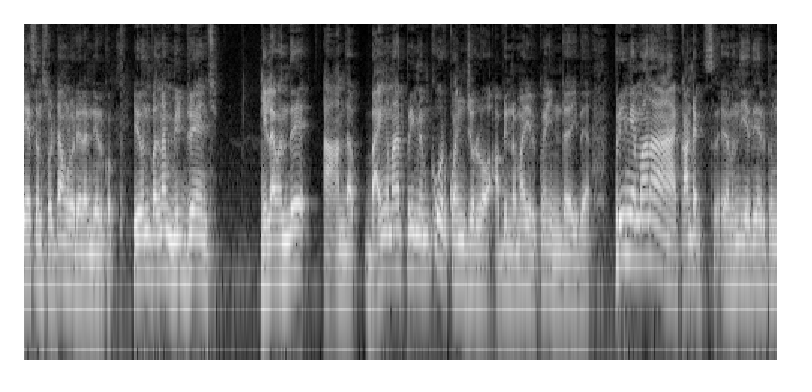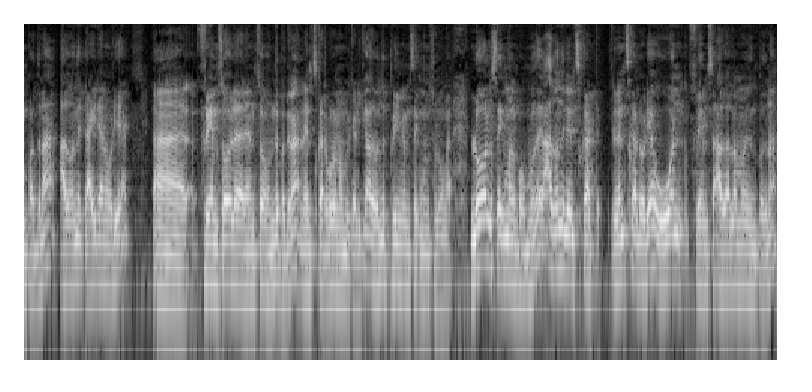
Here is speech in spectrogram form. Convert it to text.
சேசன் சொல்லிட்டு அவங்களுடைய ரெண்டு இருக்கும். இது வந்து பார்த்தீங்கன்னா மிட் ரேஞ்ச் இல்லை வந்து அந்த பயங்கரமான ப்ரீமியம்க்கு ஒரு கொஞ்சம் லோ அப்படின்ற மாதிரி இருக்கும் இந்த இது. ப்ரீமியமான காண்டாக்ட்ஸ் வந்து எது இருக்குன்னு பார்த்தோன்னா அது வந்து டைட்டானோடைய ஃப்ரேம்ஸோ இல்லை லென்ஸோ வந்து பார்த்தீங்கன்னா லென்ஸ் கார்டு கூட நம்மளுக்கு கிடைக்கும். அது வந்து ப்ரீமியம் செக்மெண்ட் சொல்லுவாங்க. லோவர் செக்மெண்ட் போகும்போது அது வந்து லென்ஸ் கார்ட் லென்ஸ் கார்டோடைய ஓன் ஃப்ரேம்ஸ் அதெல்லாம் வந்து பார்த்தீங்கன்னா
